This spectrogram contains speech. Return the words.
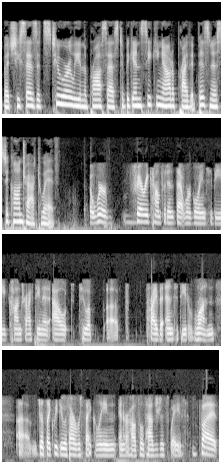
but she says it's too early in the process to begin seeking out a private business to contract with. We're very confident that we're going to be contracting it out to a, a private entity to run, um, just like we do with our recycling and our household hazardous waste. But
